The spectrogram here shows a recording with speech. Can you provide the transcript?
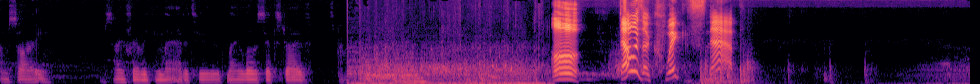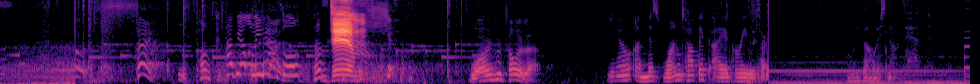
I'm sorry. I'm sorry for everything. My attitude, my low sex drive. Oh, that was a quick snap. Hey, you punk. Happy Halloween, asshole. Huh? Damn. Why did you tell her that? You know, on this one topic, I agree with her. We've always known that.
